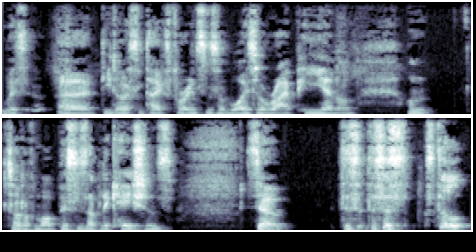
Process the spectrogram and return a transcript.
with uh, DDoS attacks, for instance, on voice over IP and on on sort of more business applications. So this this is still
